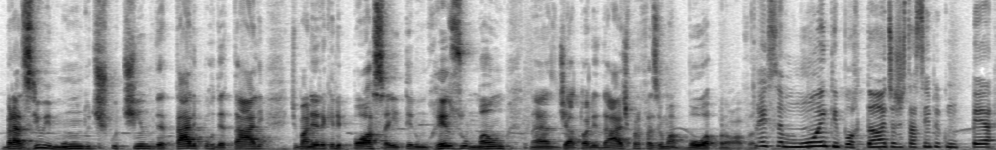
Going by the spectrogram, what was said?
Brasil e mundo, discutindo detalhe por detalhe, de maneira que ele possa aí ter um resumão né, de atualidade para fazer uma boa prova. Isso é muito importante, a gente está sempre com o pé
